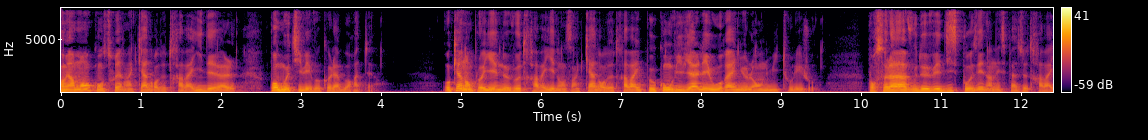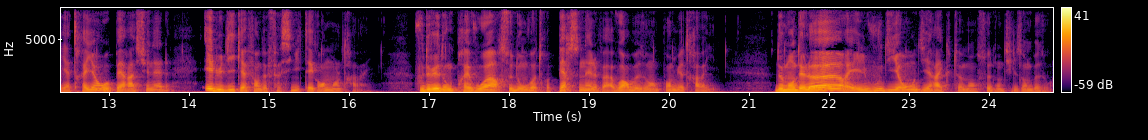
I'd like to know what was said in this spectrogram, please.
Premièrement, construire un cadre de travail idéal pour motiver vos collaborateurs. Aucun employé ne veut travailler dans un cadre de travail peu convivial et où règne l'ennui tous les jours. Pour cela, vous devez disposer d'un espace de travail attrayant, opérationnel et ludique afin de faciliter grandement le travail. Vous devez donc prévoir ce dont votre personnel va avoir besoin pour mieux travailler. Demandez-leur et ils vous diront directement ce dont ils ont besoin.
